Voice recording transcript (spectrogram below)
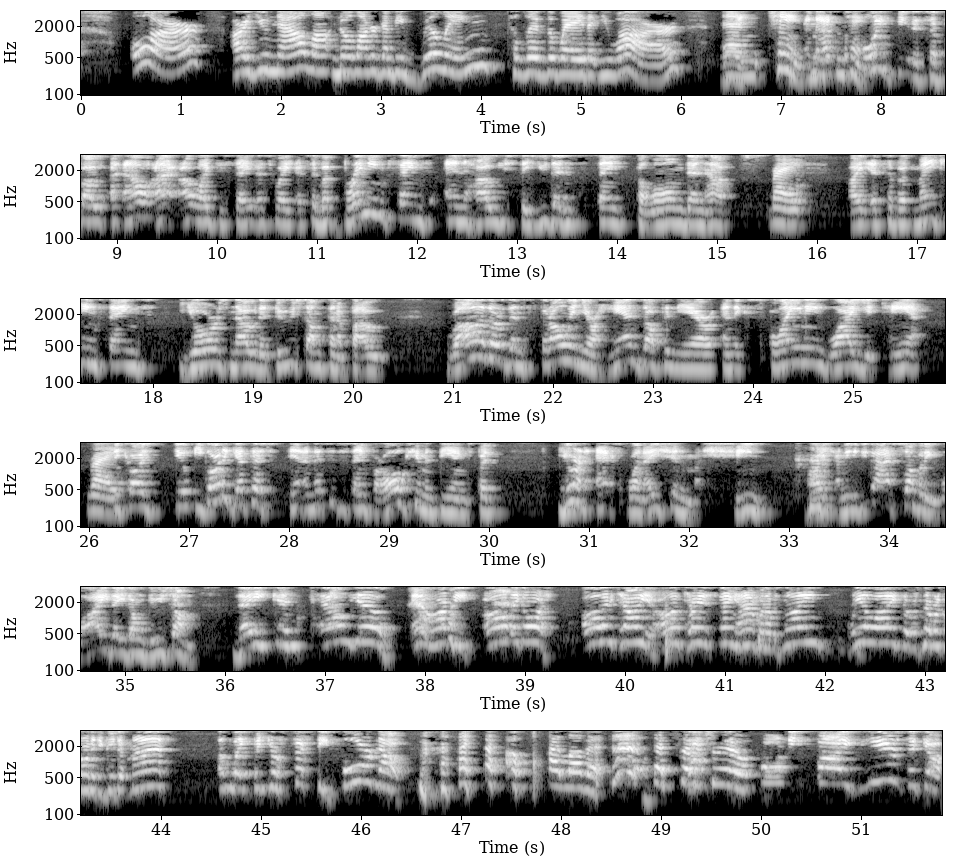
or are you now lo- no longer going to be willing to live the way that you are and change, and make that's some the change. point. Pete. It's about and I'll, I, I like to say it this way. It's about bringing things in house that you didn't think belonged in house. Right. Right? It's about making things yours now to do something about. Rather than throwing your hands up in the air and explaining why you can't. Right. because you, you got to get this, and this is the same for all human beings, but you're an explanation machine, right? I mean, if you ask somebody why they don't do something, they can tell you in a heartbeat. Oh my gosh! Oh, me tell you. Oh, let me tell you this thing happened when I was nine. Realized I was never going to be good at math. I'm like, but you're 54 now. I know. I love it. That's so true. 45 years ago.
